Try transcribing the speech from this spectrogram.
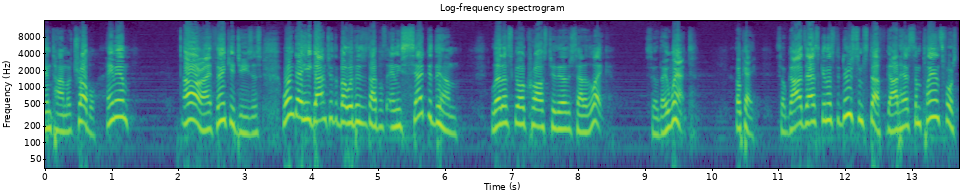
in time of trouble. Amen. All right. Thank you, Jesus. One day He got into the boat with His disciples and He said to them, Let us go across to the other side of the lake. So they went. Okay, so God's asking us to do some stuff. God has some plans for us.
